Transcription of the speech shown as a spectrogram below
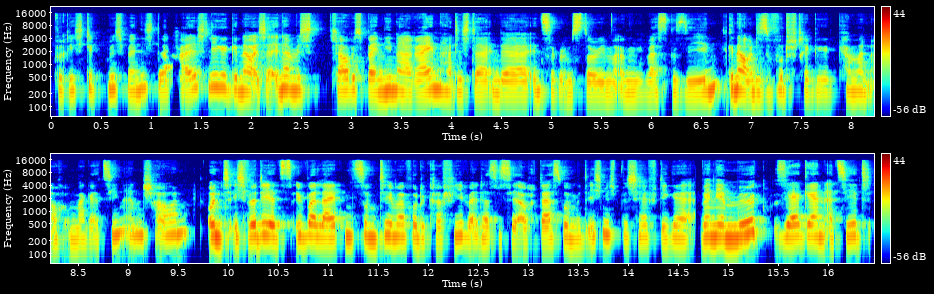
Berichtigt mich, wenn ich da falsch liege. Genau, ich erinnere mich, glaube ich, bei Nina Rhein hatte ich da in der Instagram-Story mal irgendwie was gesehen. Genau, und diese Fotostrecke kann man auch im Magazin anschauen. Und ich würde jetzt überleiten zum Thema Fotografie, weil das ist ja auch das, womit ich mich beschäftige. Wenn ihr mögt, sehr gern erzählt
